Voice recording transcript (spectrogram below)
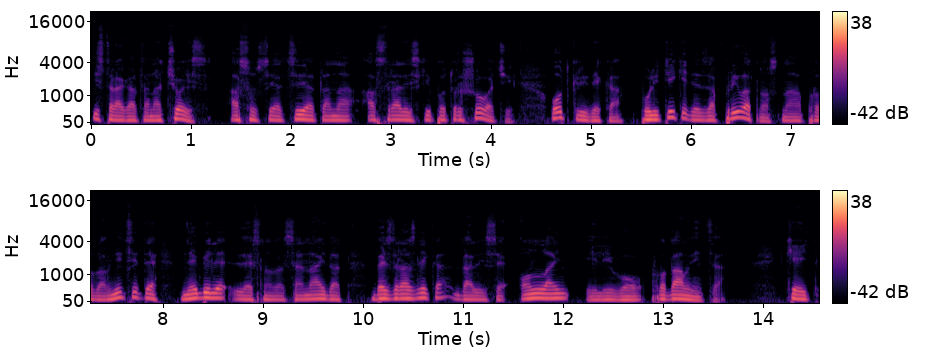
Истрагата на Choice, Асоциацијата на австралиски потрошувачи, откри дека политиките за приватност на продавниците не биле лесно да се најдат без разлика дали се онлайн или во продавница. Кейт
